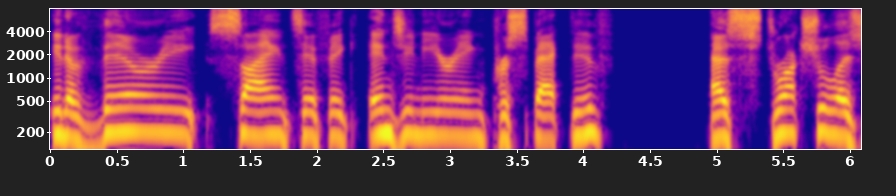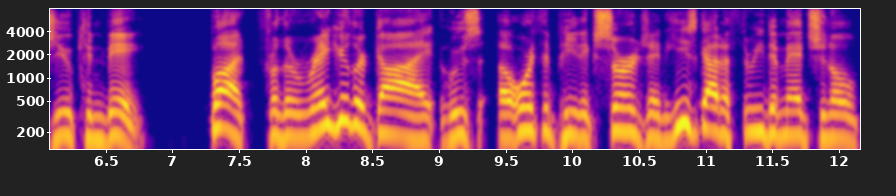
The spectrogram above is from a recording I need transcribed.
in a very scientific engineering perspective, as structural as you can be. But for the regular guy who's an orthopedic surgeon, he's got a three dimensional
